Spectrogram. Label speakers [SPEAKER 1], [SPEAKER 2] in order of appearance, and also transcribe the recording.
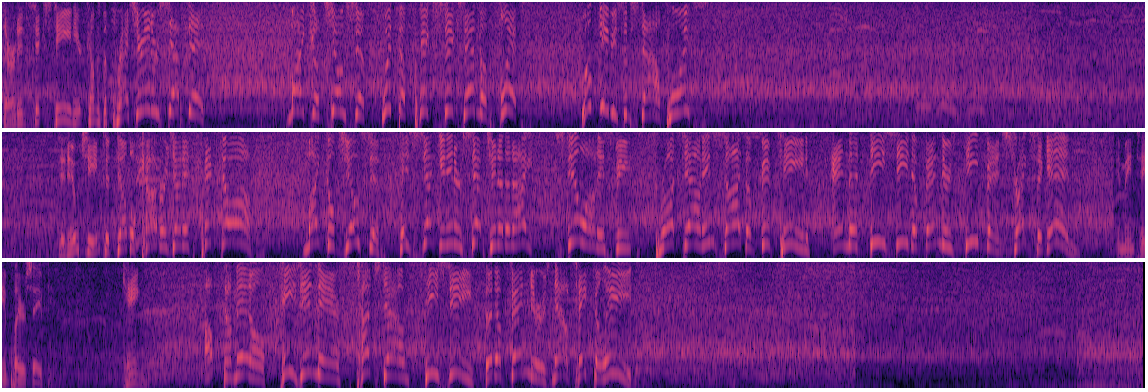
[SPEAKER 1] Third and 16. Here comes the pressure. Intercepted. Michael Joseph with the pick six and the flips. We'll give you some style points. DiNucci into double coverage and it's picked off. Michael Joseph, his second interception of the night, still on his feet, brought down inside the 15, and the DC defenders' defense strikes again.
[SPEAKER 2] And maintain player safety.
[SPEAKER 1] King up the middle, he's in there, touchdown DC. The defenders now take the lead.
